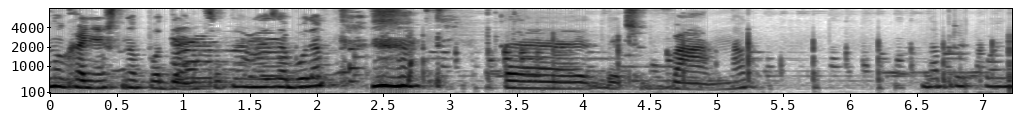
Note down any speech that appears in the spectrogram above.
Ну, конечно, поденцати не забудем. Е, Дальше ванна. Наприклад.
